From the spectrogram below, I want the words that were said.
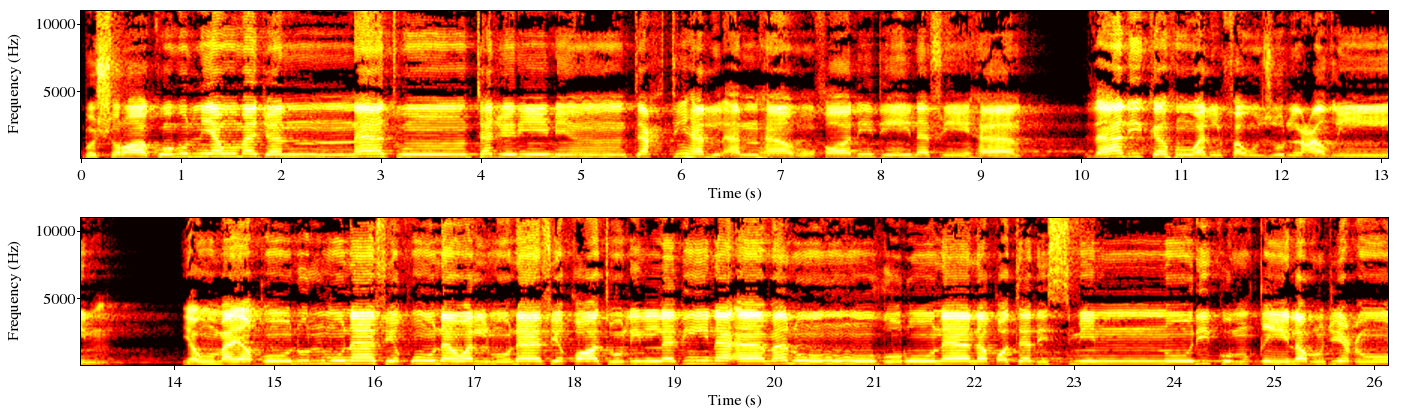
بشراكم اليوم جنات تجري من تحتها الأنهار خالدين فيها. ذلك هو الفوز العظيم. يوم يقول المنافقون والمنافقات للذين آمنوا انظرونا نقتبس من نوركم قيل ارجعوا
